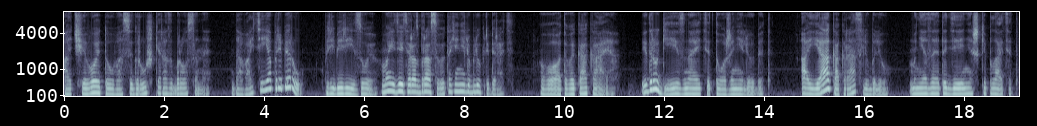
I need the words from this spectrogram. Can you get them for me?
А чего это у вас игрушки разбросаны? Давайте я приберу. Прибери, Зоя. Мои дети разбрасывают, а я не люблю прибирать. Вот вы какая. И другие, знаете, тоже не любят. А я как раз люблю. Мне за это денежки платят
